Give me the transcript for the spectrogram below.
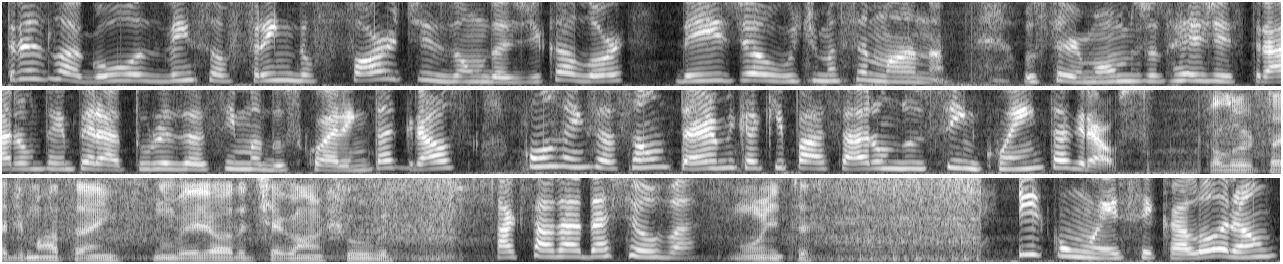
Três Lagoas vem sofrendo fortes ondas de calor desde a última semana. Os termômetros registraram temperaturas acima dos 40 graus, com sensação térmica que passaram dos 50 graus. O calor tá de matar, hein? Não vejo a hora de chegar uma chuva. Tá com saudade da chuva? Muita. E com esse calorão,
